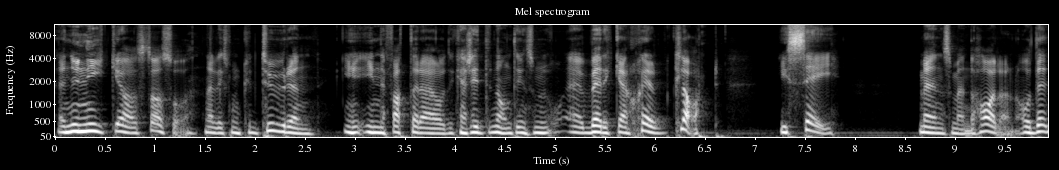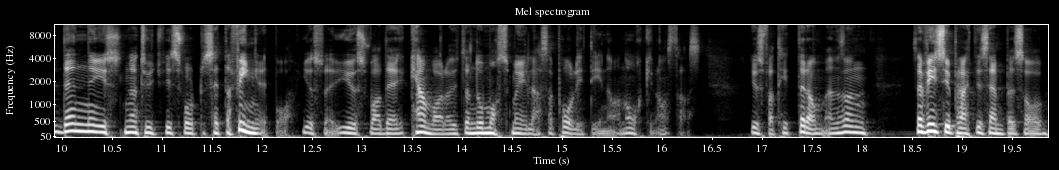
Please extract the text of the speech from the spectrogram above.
En unik ölstad så. När liksom kulturen innefattar det här och det kanske inte är någonting som verkar självklart i sig. Men som ändå har den. Och den, den är ju naturligtvis svårt att sätta fingret på. Just, just vad det kan vara. Utan då måste man ju läsa på lite innan man åker någonstans. Just för att hitta dem. Men sen, sen finns det ju praktiskt exempel som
